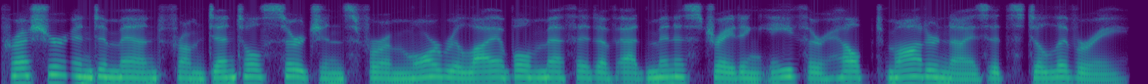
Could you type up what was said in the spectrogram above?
Pressure and demand from dental surgeons for a more reliable method of administrating ether helped modernize its delivery.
